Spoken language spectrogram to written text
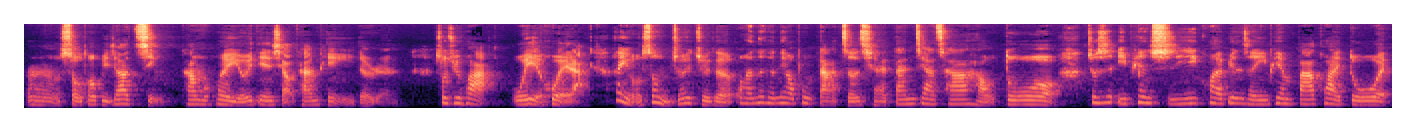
嗯手头比较紧，他们会有一点小贪便宜的人。说句话，我也会啦。那有的时候你就会觉得，哇，那个尿布打折起来单价差好多，哦就是一片十一块变成一片八块多，诶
